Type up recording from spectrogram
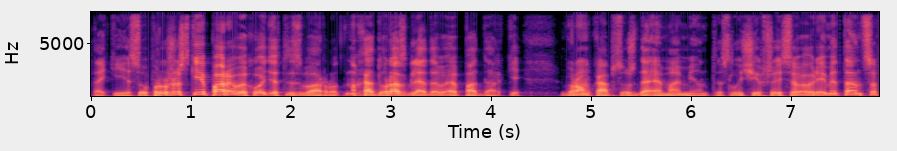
Такие супружеские пары выходят из ворот, на ходу разглядывая подарки, громко обсуждая моменты, случившиеся во время танцев,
